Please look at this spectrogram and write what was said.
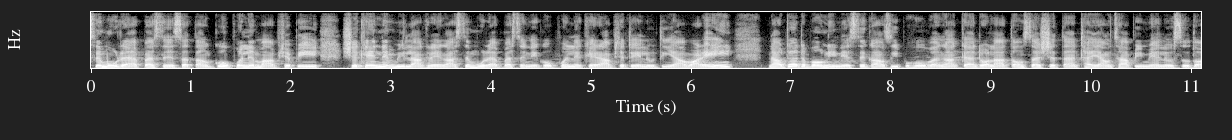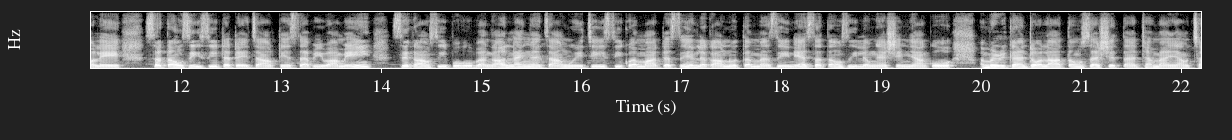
စစ်မှုထမ်းအပတ်စဉ်ဆက်တောင်းကိုဖွင့်လှစ်မှာဖြစ်ပြီးရခိုင်နှစ်မေလကလေးကစစ်မှုထမ်းအပတ်စဉ်တွေကိုဖွင့်လှစ်ခဲ့တာဖြစ်တယ်လို့သိရပါတယ်။နောက်ထပ်တစ်ပုတ်အနေနဲ့စစ်ကောင်စီဗဟိုဘဏ်ကကန်ဒေါ်လာ38တန်ထပ်ရောင်းချပေးမယ်လို့ဆိုတော့လဲ73စီစီတက်တဲ့ကြောင်းတင်ဆက်ပေးပါမယ်။စစ်ကောင်စီဗဟိုဘဏ်ကနိုင်ငံခြားငွေကြေးစီကွက်မှတဆင်၎င်းတို့သတ်မှတ်ဈေးနဲ့73စီလုပ်ငန်းရှင်များကိုအမေရိကန်ဒေါ်လာ38တန်ထပ်မံရောင်းချ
